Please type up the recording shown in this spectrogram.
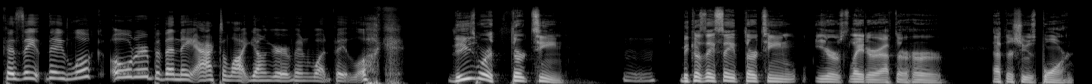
Because they, they look older, but then they act a lot younger than what they look. These were 13. Hmm. because they say 13 years later after her after she was born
